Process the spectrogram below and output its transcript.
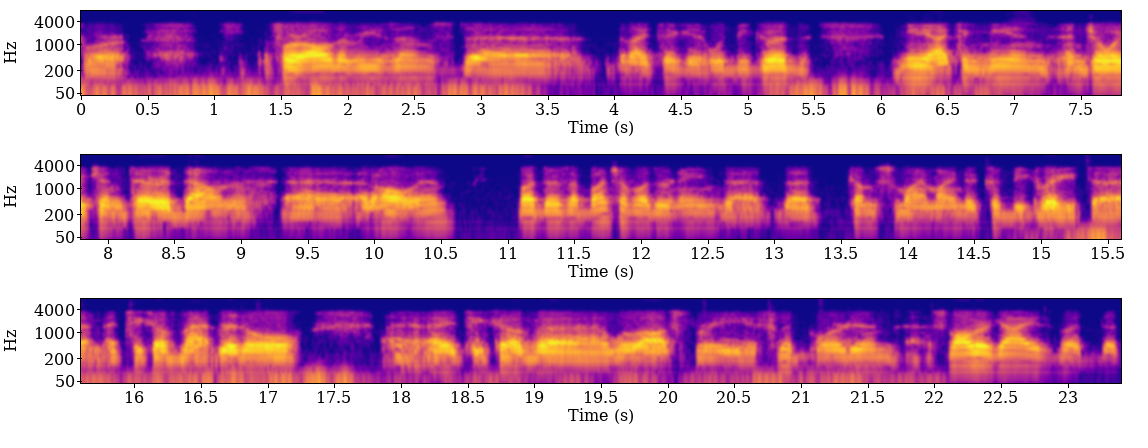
for for all the reasons that, that I think it would be good. Me, I think me and, and Joey can tear it down uh, at All In, but there's a bunch of other names that that comes to my mind that could be great. Um, I think of Matt Riddle. I, think of uh, Will Ospreay, Flip Gordon, uh, smaller guys, but that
